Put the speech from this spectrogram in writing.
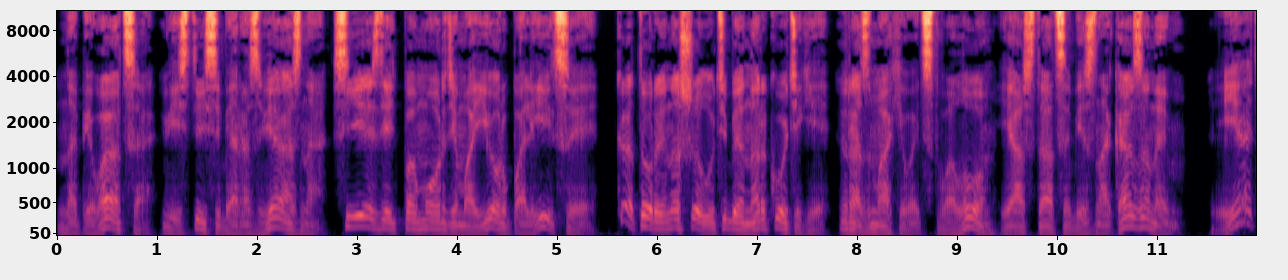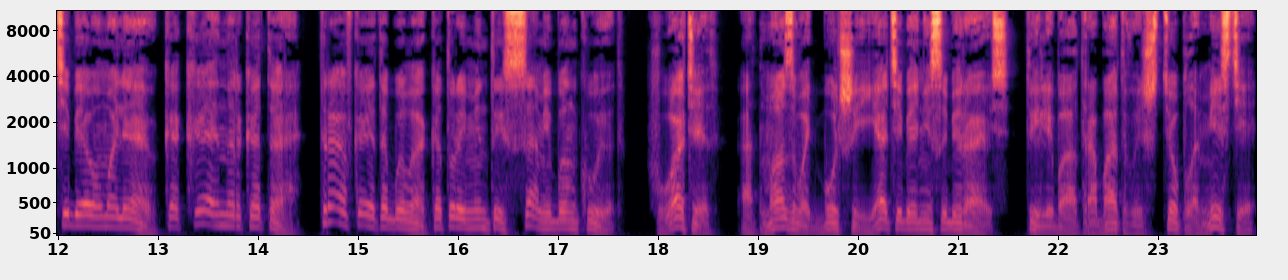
Напиваться, вести себя развязно, съездить по морде майору полиции, который нашел у тебя наркотики, размахивать стволом и остаться безнаказанным?» «Я тебя умоляю, какая наркота? Травка это была, которой менты сами банкуют». «Хватит! Отмазывать больше я тебя не собираюсь. Ты либо отрабатываешь в теплом месте,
